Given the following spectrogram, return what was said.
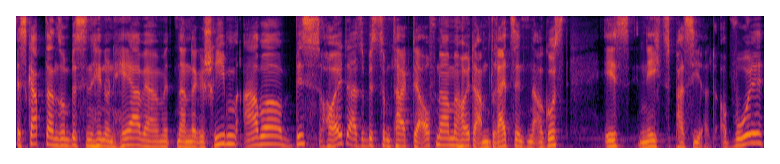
es gab dann so ein bisschen hin und her, wir haben miteinander geschrieben, aber bis heute, also bis zum Tag der Aufnahme, heute am 13. August, ist nichts passiert. Obwohl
